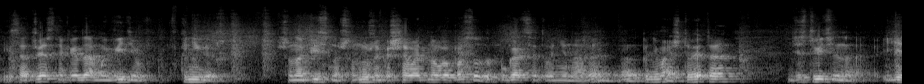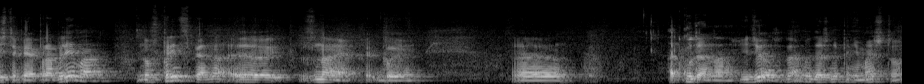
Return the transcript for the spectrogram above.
И, соответственно, когда мы видим в книгах, что написано, что нужно кашевать новую посуду, пугаться этого не надо. Надо понимать, что это действительно есть такая проблема, но в принципе она, э, зная как бы э, откуда она идет, да, мы должны понимать, что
